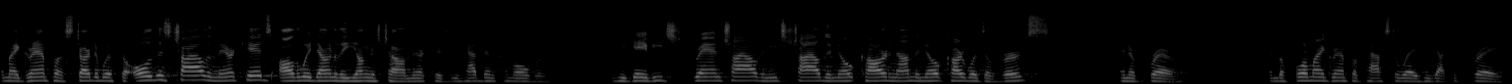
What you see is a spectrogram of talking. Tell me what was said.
And my grandpa started with the oldest child and their kids, all the way down to the youngest child and their kids, and he had them come over. And he gave each grandchild and each child a note card, and on the note card was a verse and a prayer. And before my grandpa passed away, he got to pray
